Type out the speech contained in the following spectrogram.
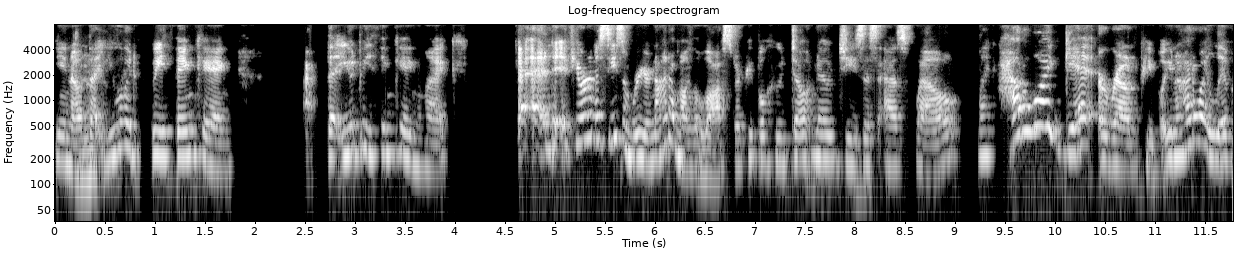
you know, yeah. that you would be thinking, that you'd be thinking like, and if you're in a season where you're not among the lost or people who don't know Jesus as well, like how do I get around people? You know, how do I live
